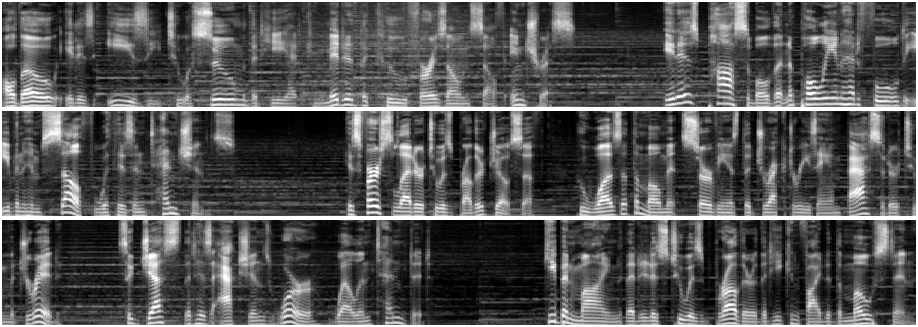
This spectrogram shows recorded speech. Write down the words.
Although it is easy to assume that he had committed the coup for his own self interests, it is possible that Napoleon had fooled even himself with his intentions. His first letter to his brother Joseph, who was at the moment serving as the Directory's ambassador to Madrid, suggests that his actions were well intended. Keep in mind that it is to his brother that he confided the most in.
